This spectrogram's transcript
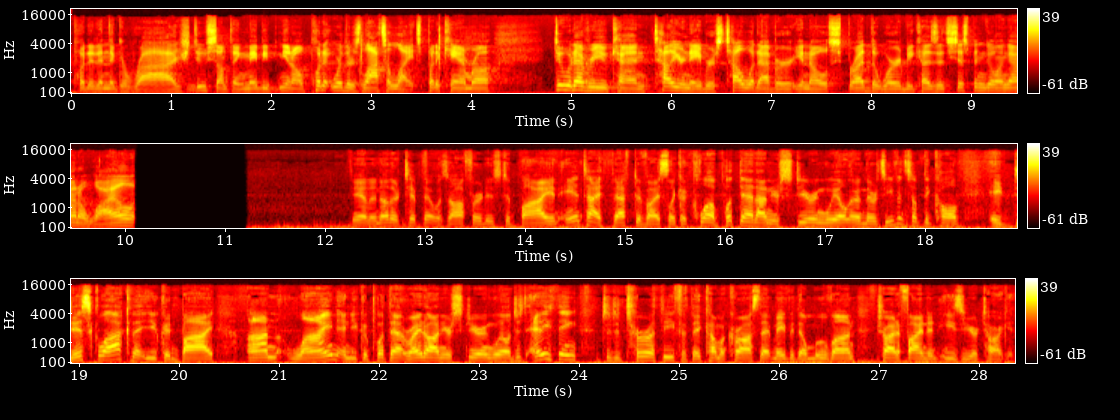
Put it in the garage, do hmm. something. Maybe, you know, put it where there's lots of lights, put a camera, do whatever you can, tell your neighbors, tell whatever, you know, spread the word because it's just been going on a while. And another tip that was offered is to buy an anti-theft device like a club. Put that on your steering wheel, and there's even something called a disc lock that you can buy online, and you can put that right on your steering wheel. Just anything to deter a thief if they come across that. Maybe they'll move on, try to find an easier target.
